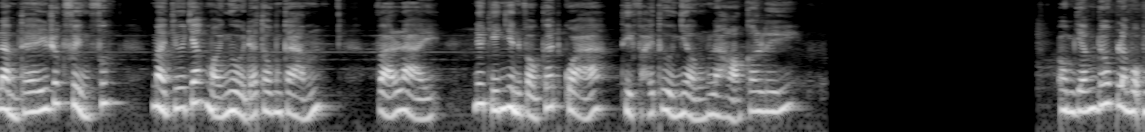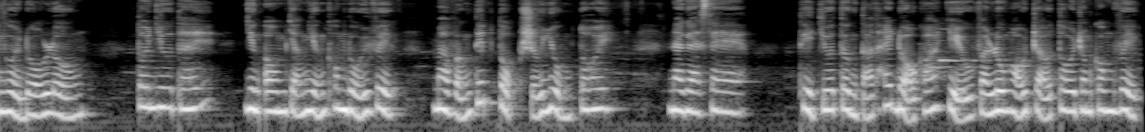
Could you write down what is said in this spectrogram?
Làm thế rất phiền phức mà chưa chắc mọi người đã thông cảm. Vả lại, nếu chỉ nhìn vào kết quả thì phải thừa nhận là họ có lý. Ông giám đốc là một người độ lượng. Tôi như thế, nhưng ông chẳng những không đuổi việc mà vẫn tiếp tục sử dụng tôi. Nagase thì chưa từng tỏ thái độ khó chịu và luôn hỗ trợ tôi trong công việc.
